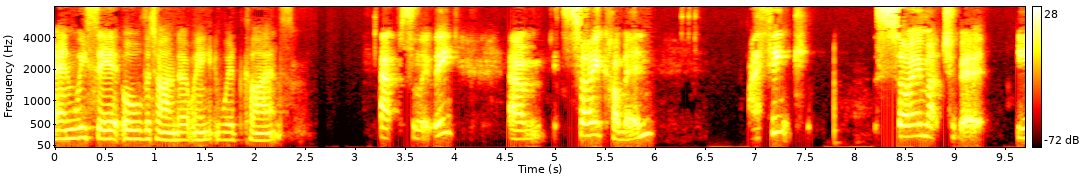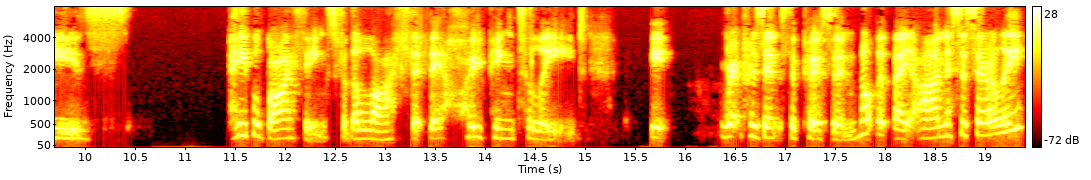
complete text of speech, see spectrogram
And we see it all the time, don't we, with clients? Absolutely. Um, it's so common. I think so much of it is people buy things for the life that they're hoping to lead. It represents the person, not that they are necessarily,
